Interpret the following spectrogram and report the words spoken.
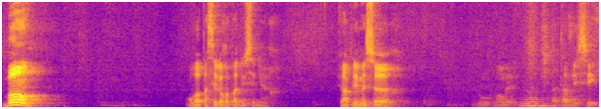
Bon, on va passer le repas du Seigneur. Je vais appeler mes sœurs. Donc, on va mettre la table ici.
